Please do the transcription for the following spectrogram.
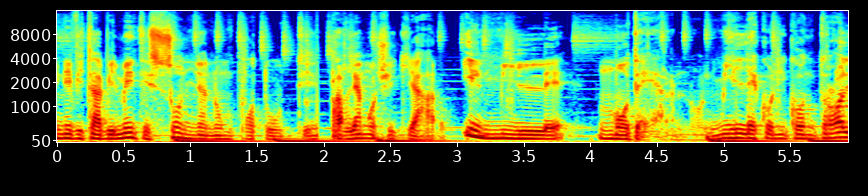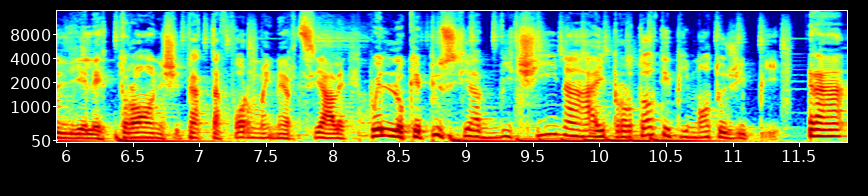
inevitabilmente sognano un po' tutti, parliamoci chiaro, il 1000 moderno, il 1000 con i controlli elettronici, piattaforma inerziale, quello che più si avvicina ai prototipi MotoGP. Era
